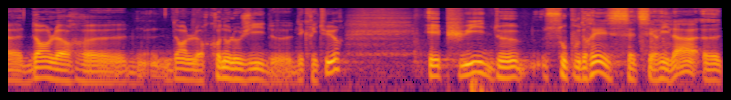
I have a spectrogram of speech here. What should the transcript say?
euh, dans, leur, euh, dans leur chronologie d'écriture. Et puis de saupoudrer cette série-là, euh,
